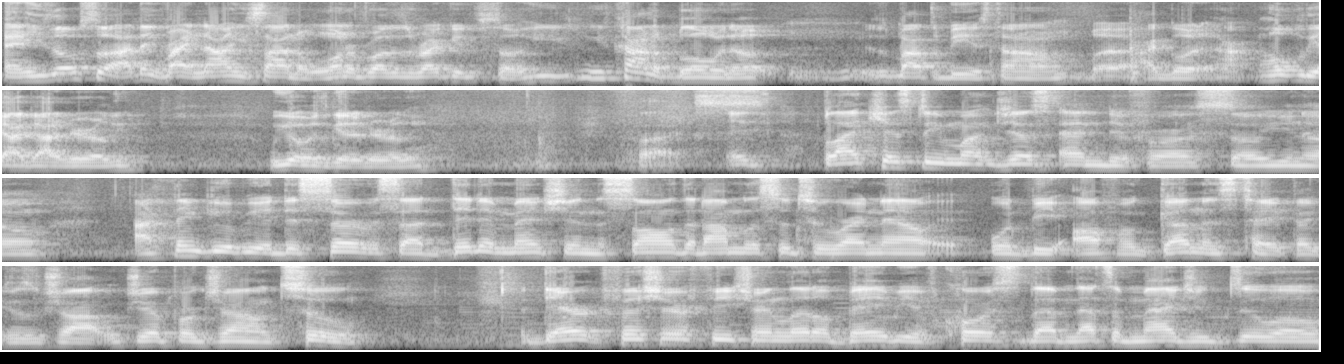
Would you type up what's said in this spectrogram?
And he's also, I think, right now he signed to Warner Brothers Records, so he, he's kind of blowing up. It's about to be his time, but I go. Hopefully, I got it early. We always get it early. Facts. It's Black History Month just ended for us, so you know, I think it would be a disservice. I didn't mention the song that I'm listening to right now would be off of Gunna's tape that just dropped, Drip or Drown Two. Derek Fisher featuring Lil Baby, of course. That that's a magic duo.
